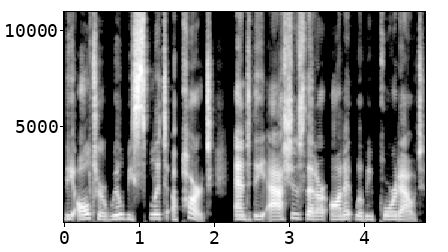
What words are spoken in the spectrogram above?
the altar will be split apart, and the ashes that are on it will be poured out.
